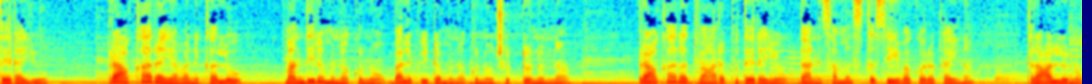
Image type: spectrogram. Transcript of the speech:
తెరయు ప్రాకార యవనికలు మందిరమునకును బలిపీఠమునకును చుట్టూనున్న ప్రాకార ద్వారపు తెరయు దాని సమస్త సేవ కొరకైన త్రాళ్ళును.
